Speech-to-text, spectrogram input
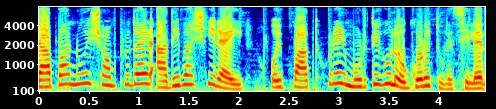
রাপা নুই সম্প্রদায়ের আদিবাসীরাই ওই পাথরের মূর্তিগুলো গড়ে তুলেছিলেন।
